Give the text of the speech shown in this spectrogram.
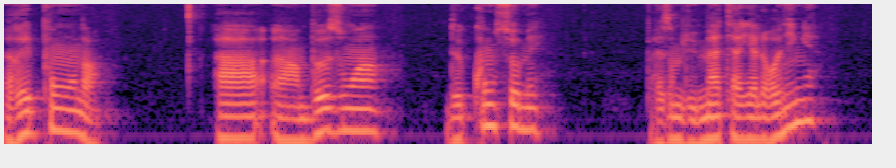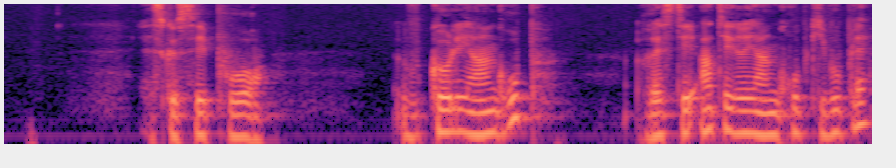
répondre à un besoin de consommer, par exemple du matériel running? Est-ce que c'est pour vous coller à un groupe? Rester intégré à un groupe qui vous plaît?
